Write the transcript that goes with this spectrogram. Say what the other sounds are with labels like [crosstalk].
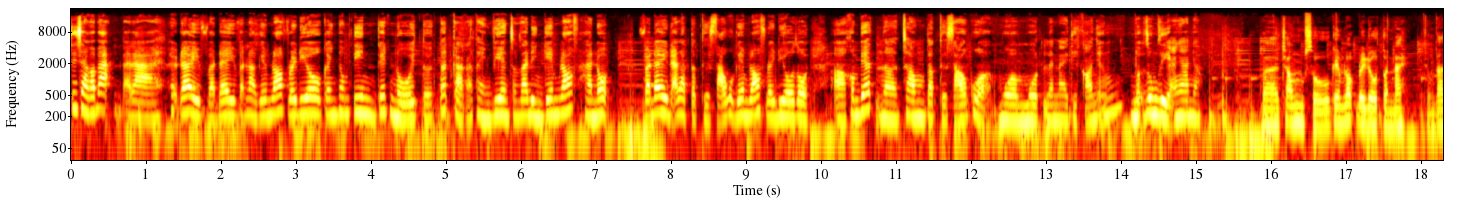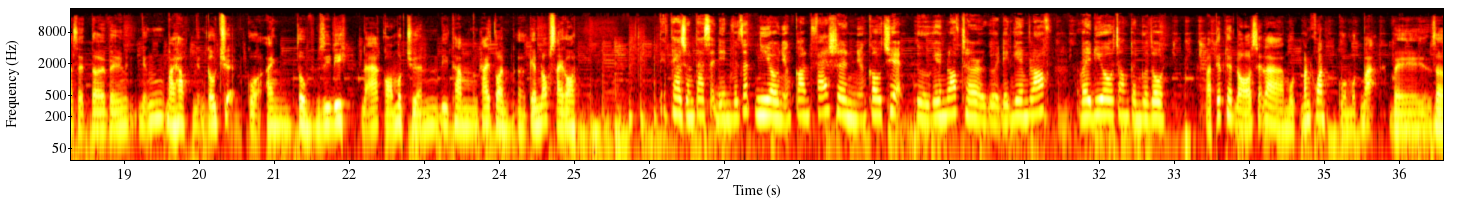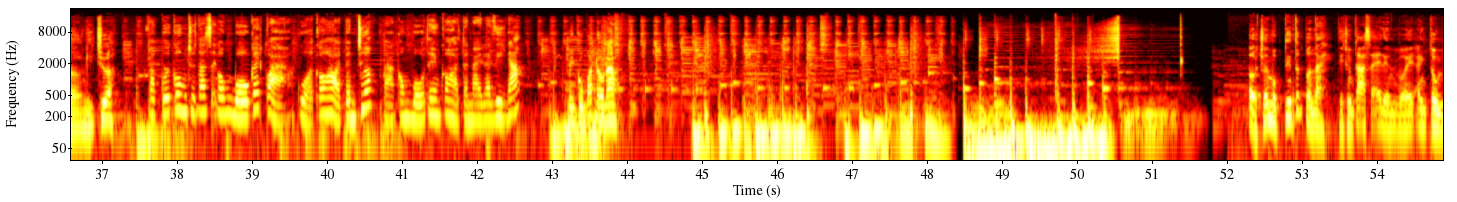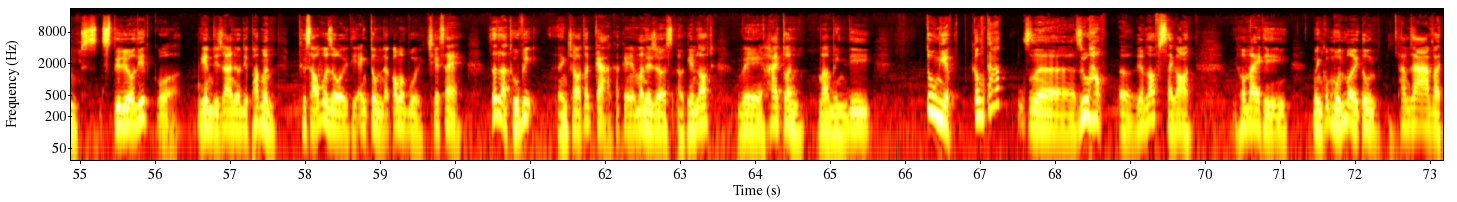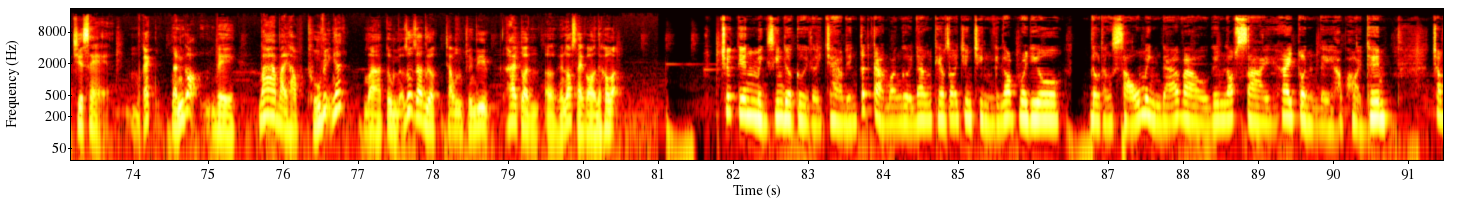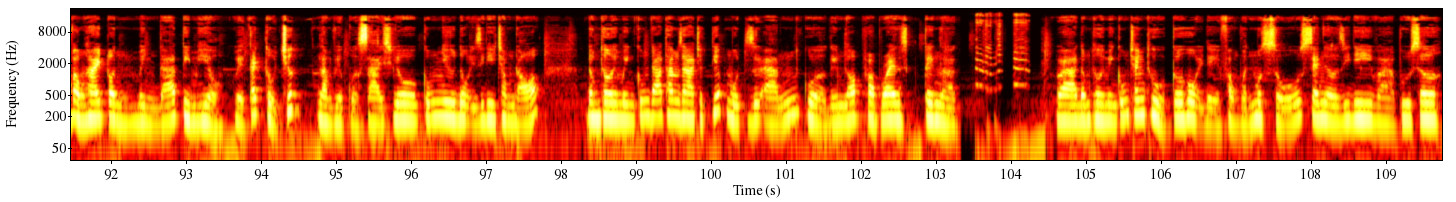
Xin chào các bạn, lại là Huệ đây và đây vẫn là Game Loft Radio, kênh thông tin kết nối tới tất cả các thành viên trong gia đình Game Loft Hà Nội. Và đây đã là tập thứ 6 của Game Loft Radio rồi. À, không biết uh, trong tập thứ 6 của mùa 1 lần này thì có những nội dung gì anh An nhỉ? Và trong số Game Loft Radio tuần này, chúng ta sẽ tới với những bài học, những câu chuyện của anh Tùng GD đã có một chuyến đi thăm 2 tuần ở Game Loft Sài Gòn theo chúng ta sẽ đến với rất nhiều những confession, những câu chuyện từ Game Lofter gửi đến Game Loft Radio trong tuần vừa rồi. Và tiếp theo đó sẽ là một băn khoăn của một bạn về giờ nghỉ trưa. Và cuối cùng chúng ta sẽ công bố kết quả của câu hỏi tuần trước và công bố thêm câu hỏi tuần này là gì nhá. Mình cùng bắt đầu nào. Ở chuyên mục tin tức tuần này thì chúng ta sẽ đến với anh Tùng, Studio Lead của Game Designer Department. Thứ sáu vừa rồi thì anh Tùng đã có một buổi chia sẻ rất là thú vị dành cho tất cả các cái managers ở Gamelot về hai tuần mà mình đi tu nghiệp công tác uh, du học ở Gamelot Sài Gòn. Hôm nay thì mình cũng muốn mời Tùng tham gia và chia sẻ một cách ngắn gọn về ba bài học thú vị nhất mà Tùng đã rút ra được trong chuyến đi hai tuần ở Gamelot Sài Gòn được không ạ? Trước tiên, mình xin được gửi lời chào đến tất cả mọi người đang theo dõi chương trình Game Radio. Đầu tháng 6 mình đã vào Game Loft Sài 2 tuần để học hỏi thêm. Trong vòng 2 tuần, mình đã tìm hiểu về cách tổ chức, làm việc của Side CEO cũng như đội GD trong đó. Đồng thời, mình cũng đã tham gia trực tiếp một dự án của Game Pro Brands tên là và đồng thời mình cũng tranh thủ cơ hội để phỏng vấn một số senior GD và producer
